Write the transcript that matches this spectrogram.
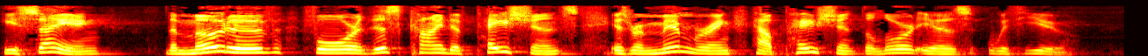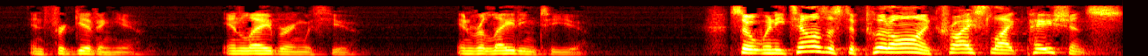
He's saying the motive for this kind of patience is remembering how patient the Lord is with you in forgiving you, in laboring with you, in relating to you. So when he tells us to put on Christ like patience,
